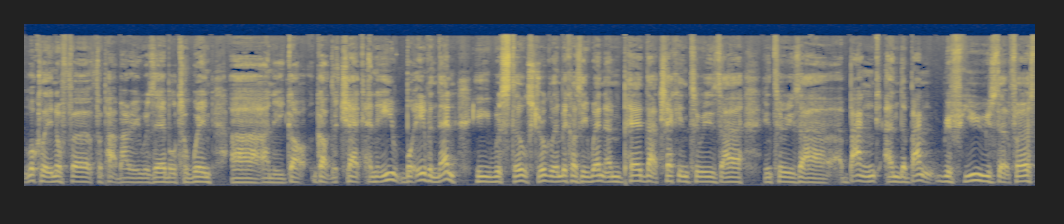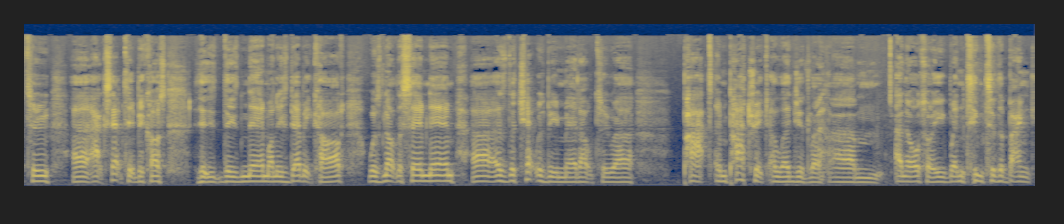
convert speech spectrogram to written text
Luckily enough for, for Pat Barry, was able to win uh, and he got, got the check. And he, but even then, he was still struggling because he went and paid that check into his uh, into his uh, bank, and the bank refused at first to uh, accept it because his, name on his debit card was not the same name uh, as the check was being made out to. Uh, Pat and Patrick allegedly, um, and also he went into the bank,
